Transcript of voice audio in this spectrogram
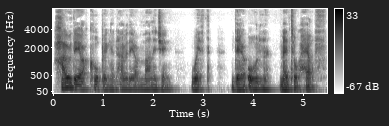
how they are coping and how they are managing with their own mental health.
